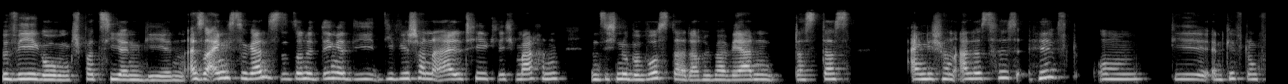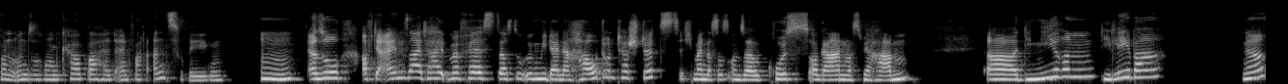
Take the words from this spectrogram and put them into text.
Bewegung, spazieren gehen. Also eigentlich so ganz so eine Dinge, die, die wir schon alltäglich machen und sich nur bewusster darüber werden, dass das eigentlich schon alles hilft, um die Entgiftung von unserem Körper halt einfach anzuregen. Mhm. Also auf der einen Seite halten wir fest, dass du irgendwie deine Haut unterstützt. Ich meine, das ist unser größtes Organ, was wir haben. Äh, die Nieren, die Leber, ne?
